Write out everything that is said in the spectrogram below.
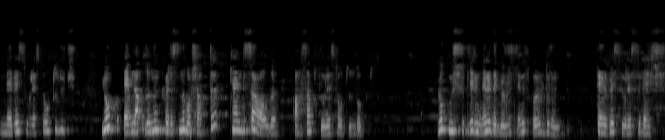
Nebe suresi 33. Yok evlatlığının karısını boşattı, kendisi aldı Ahzab suresi 39. Yok müşrikleri nerede görürseniz öldürün Tevbe suresi 5.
